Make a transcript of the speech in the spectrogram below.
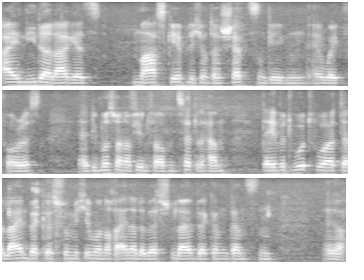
einen Niederlage jetzt maßgeblich unterschätzen gegen Wake Forest. Die muss man auf jeden Fall auf dem Zettel haben. David Woodward, der Linebacker, ist für mich immer noch einer der besten Linebacker im ganzen, ja,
